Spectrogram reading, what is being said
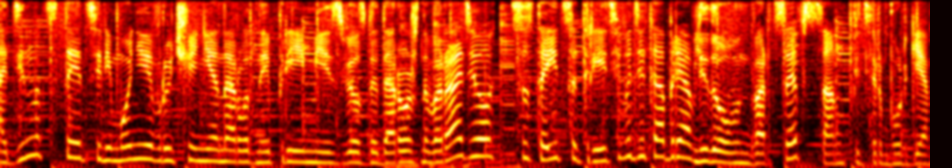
11-я церемония вручения народной премии «Звезды дорожного радио» состоится 3 декабря в Ледовом дворце в Санкт-Петербурге.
